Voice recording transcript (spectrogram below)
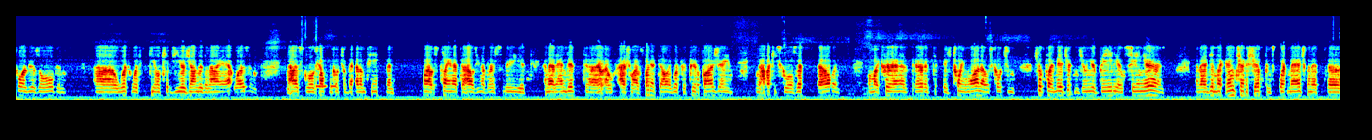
12 years old, and uh, working with you know kids years younger than I was, and in high school I was helping coach a Bantam team. And when I was playing at Dalhousie University, it, and that ended. Uh, I, actually, when I was playing at Dal, I worked for Peter Page in, in the hockey schools at Dal, and when my career ended there at age 21, I was coaching short play midget and junior B and senior, and and I did my internship in sport management at uh,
